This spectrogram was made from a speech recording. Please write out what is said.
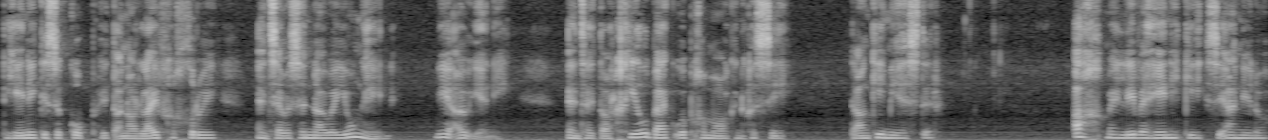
Die hennetjie se kop het aan haar lyf gegroei en sy was 'n noue jong hen, nie 'n ou een nie. En sy het haar geel bek oopgemaak en gesê: "Dankie meester." "Ag, my liewe hennetjie," sê Anilo.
